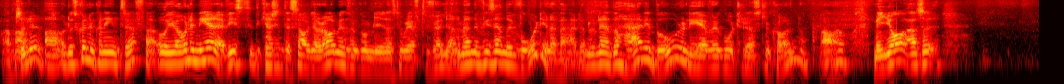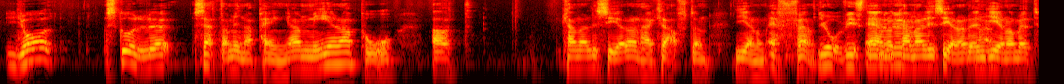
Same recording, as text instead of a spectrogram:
Absolut. Ja, ja, och då skulle det kunna inträffa. Och jag håller med dig. Visst, det kanske inte är Saudiarabien som kommer bli den stora efterföljaren. Men det finns ändå i vår del av världen. Och det är ändå här vi bor och lever och går till röstlokalerna. Ja. Men jag, alltså, jag skulle sätta mina pengar mera på att kanalisera den här kraften genom FN. Jo, visst. än att kanalisera den Nej. genom ett,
